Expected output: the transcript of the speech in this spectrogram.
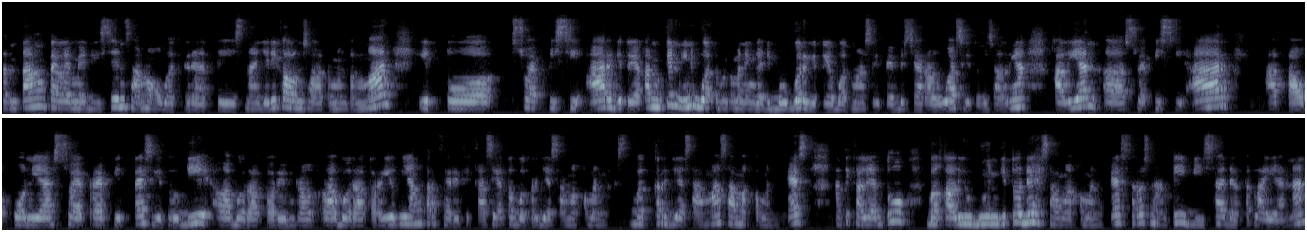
tentang telemedicine sama obat gratis. Nah, jadi kalau misalnya teman-teman itu swab PCR gitu ya, kan mungkin ini buat teman-teman yang nggak di Bogor gitu ya, buat masih IPB secara luas gitu. Misalnya kalian uh, swab PCR ataupun ya swab rapid test gitu di laboratorium laboratorium yang terverifikasi atau bekerja sama Kemenkes bekerja sama sama Kemenkes nanti kalian tuh bakal dihubungin gitu deh sama Kemenkes terus nanti bisa dapat layanan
